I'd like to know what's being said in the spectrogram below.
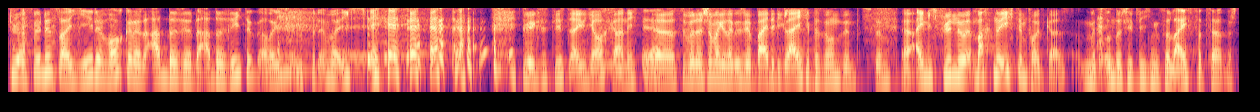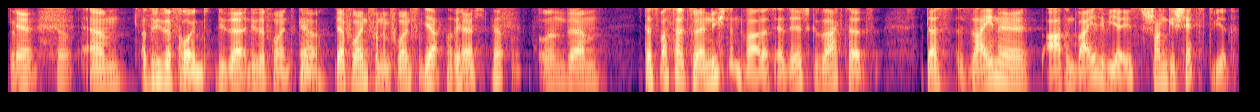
du erfindest zwar jede Woche eine andere, eine andere Richtung, aber ich, es bin immer ich. du existierst eigentlich auch gar nicht. Äh, Es wurde schon mal gesagt, dass wir beide die gleiche Person sind. Stimmt. Ja, eigentlich für nur, macht nur ich den Podcast. Mit unterschiedlichen, so leicht verzerrten Ja. Stimmen. Ja. Ähm, Also dieser Freund. dieser, dieser Freund, genau. Ja. Der Freund von einem Freund von mir. Ja, richtig. Ja. Und ähm, das, was halt so ernüchternd war, dass er selbst gesagt hat, dass seine Art und Weise, wie er ist, schon geschätzt wird.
